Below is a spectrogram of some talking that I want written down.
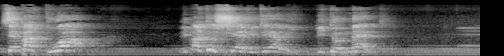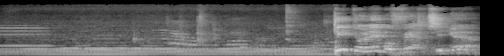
C'est pas toi. Il n'est pas ton serviteur, il te maître. Qui te l'a offert, Seigneur?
